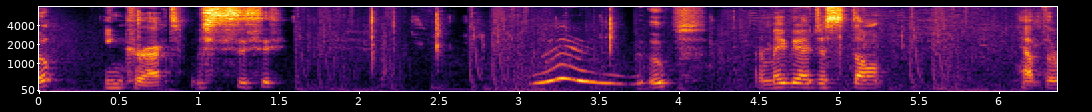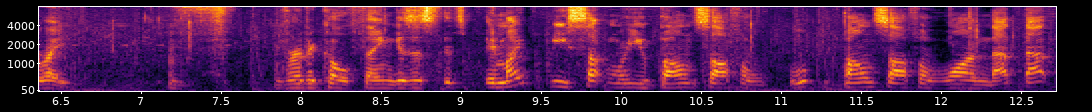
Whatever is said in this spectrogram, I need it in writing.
Oh, incorrect. Oops. Or maybe I just don't have the right vertical thing because it might be something where you bounce off of bounce off of one. That that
